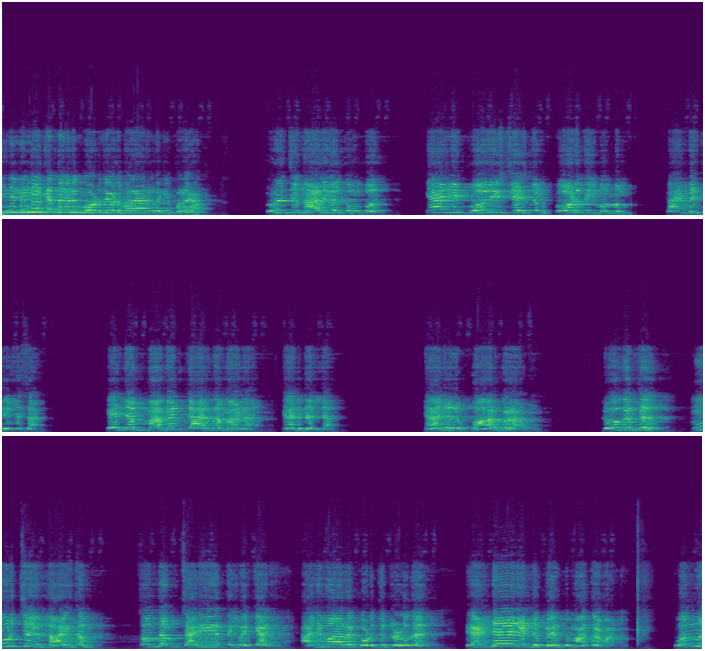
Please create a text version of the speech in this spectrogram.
ഇനി നിങ്ങൾക്ക് എന്തെങ്കിലും കോടതിയോട് പറയാനുണ്ടെങ്കിൽ പറയാം. കുറച്ച് നാളുകൾക്ക് മുമ്പ് ഞാൻ ഈ പോലീസ് സ്റ്റേഷനും കോടതിയും ഒന്നും കണ്ടിട്ടില്ല സാർ. എന്റെ മകൻ കാരണമാണ് ഞാനിതെല്ലാം. ഞാനൊരു ബാർബറാണ്. അനുവാദം കൊടുത്തിട്ടുള്ളത് രണ്ടേ രണ്ട് പേർക്ക് മാത്രമാണ്. ഒന്ന്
